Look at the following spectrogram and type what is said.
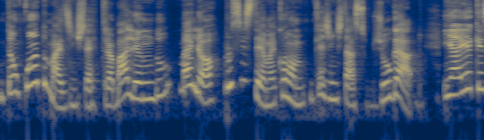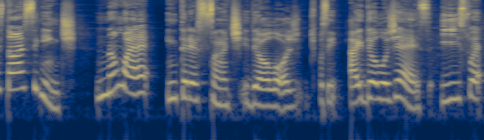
Então, quanto mais a gente estiver trabalhando, melhor para o sistema econômico que a gente está subjugado. E aí a questão é a seguinte: não é interessante ideologia. Tipo assim, a ideologia é essa. E isso é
